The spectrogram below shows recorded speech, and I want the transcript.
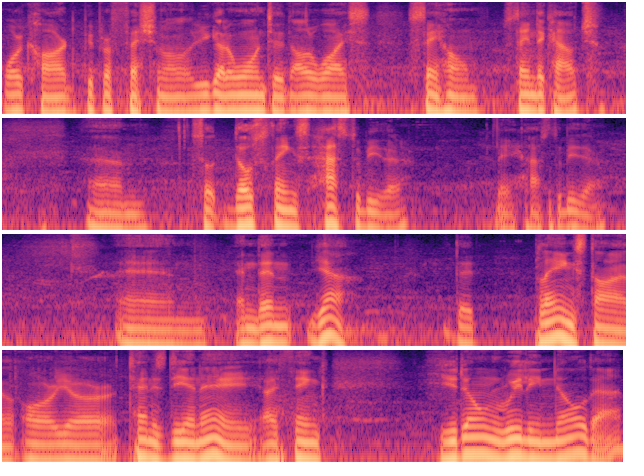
work hard, be professional. You gotta want it, otherwise, stay home, stay in the couch. Um, so those things has to be there. They has to be there. And and then yeah, the playing style or your tennis DNA. I think you don't really know that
